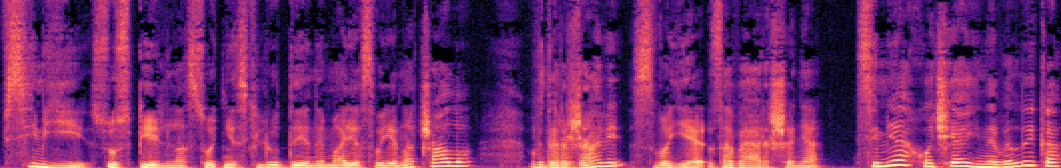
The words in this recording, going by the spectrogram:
В сім'ї суспільна сутність людини має своє начало, в державі своє завершення. Сім'я, хоча й невелика,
